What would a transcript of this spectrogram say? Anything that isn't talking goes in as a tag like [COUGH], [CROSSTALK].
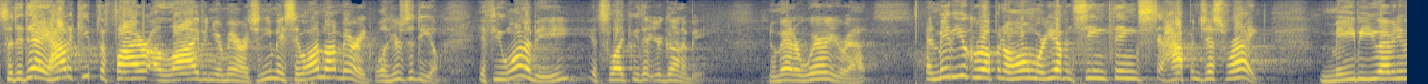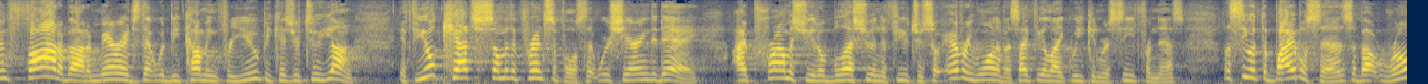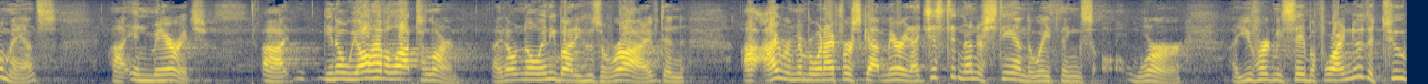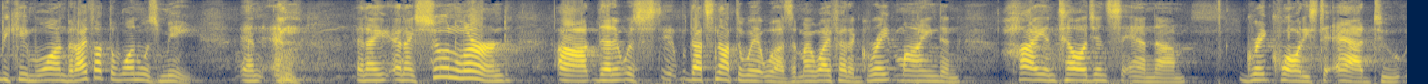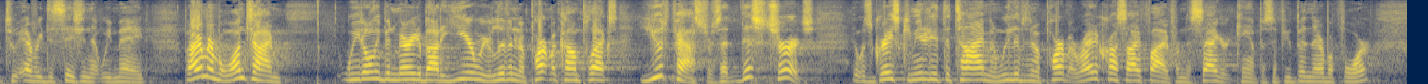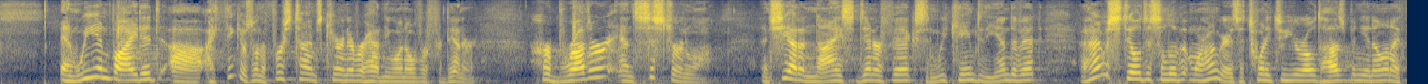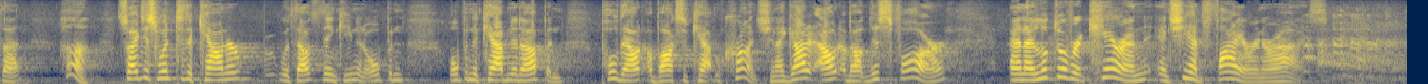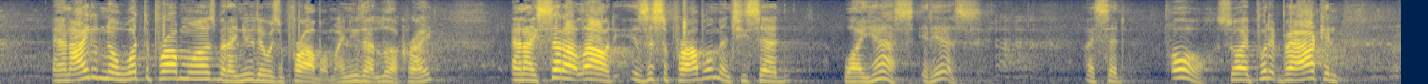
So, today, how to keep the fire alive in your marriage. And you may say, Well, I'm not married. Well, here's the deal if you want to be, it's likely that you're going to be, no matter where you're at. And maybe you grew up in a home where you haven't seen things happen just right. Maybe you haven't even thought about a marriage that would be coming for you because you're too young. If you'll catch some of the principles that we're sharing today, I promise you it'll bless you in the future. So, every one of us, I feel like we can receive from this. Let's see what the Bible says about romance uh, in marriage. Uh, you know, we all have a lot to learn. I don't know anybody who's arrived, and I, I remember when I first got married, I just didn't understand the way things were. Uh, you've heard me say before, I knew the two became one, but I thought the one was me. And, and, [CLEARS THROAT] and, I, and I soon learned uh, that it was, it, that's not the way it was. That my wife had a great mind and high intelligence and um, great qualities to add to, to every decision that we made. But I remember one time, we'd only been married about a year. We were living in an apartment complex. Youth pastors at this church, it was Grace Community at the time, and we lived in an apartment right across I 5 from the Sagart campus, if you've been there before. And we invited, uh, I think it was one of the first times Karen ever had anyone over for dinner, her brother and sister in law. And she had a nice dinner fix, and we came to the end of it. And I was still just a little bit more hungry as a 22 year old husband, you know, and I thought, huh. So I just went to the counter without thinking and opened, opened the cabinet up and pulled out a box of Captain Crunch. And I got it out about this far, and I looked over at Karen, and she had fire in her eyes. and I didn't know what the problem was, but I knew there was a problem. I knew that look, right? And I said out loud, Is this a problem? And she said, Why, yes, it is. I said, Oh, so I put it back, and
